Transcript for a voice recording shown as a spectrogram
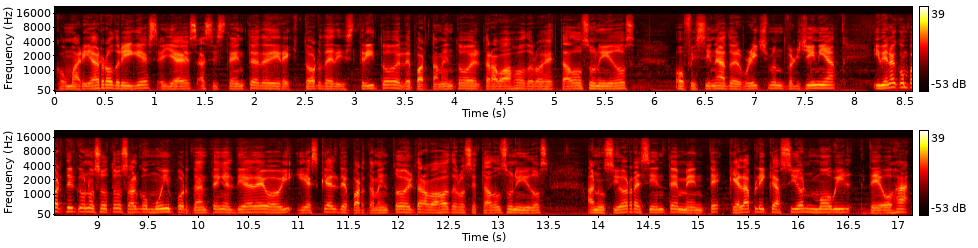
con María Rodríguez, ella es asistente de director de distrito del Departamento del Trabajo de los Estados Unidos, oficina de Richmond, Virginia, y viene a compartir con nosotros algo muy importante en el día de hoy, y es que el Departamento del Trabajo de los Estados Unidos anunció recientemente que la aplicación móvil de hoja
